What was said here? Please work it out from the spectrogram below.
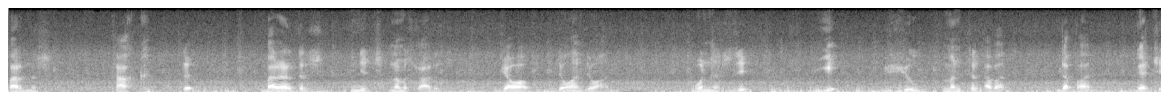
پَرنَس تھَکھ تہٕ بَرادَرَس نِژ نمسکارَس جواب دِوان دِوان ووٚننَس زِ یہِ شِو منتر حبا دَپان گژھِ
